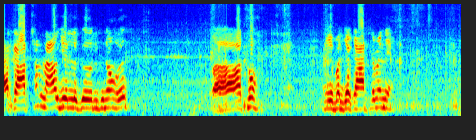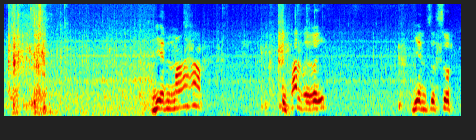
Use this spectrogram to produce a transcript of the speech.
อากาศช่างหนาวเย็นเหลือเกินพี่น้องเอ้ยสาธุนี่บรรยากาศใช่ไหมเนี่ย เย็นมากทุกท่านเอ้ย เย็นสุดๆ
